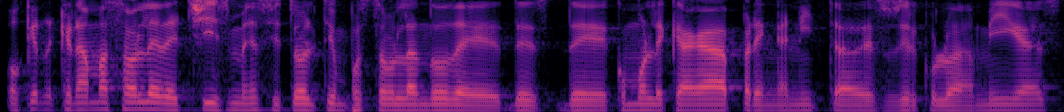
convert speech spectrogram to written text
o que, nada más hable de chismes y todo el tiempo está hablando de, de- de cómo le caga prenganita de su círculo de amigas,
